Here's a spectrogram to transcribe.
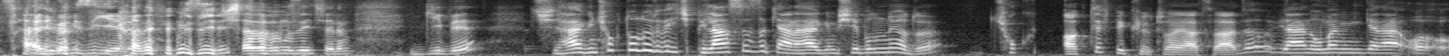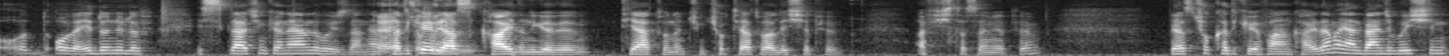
sergi Kanepemizi yiyelim. Kanepemizi yiyelim, şarabımızı içelim gibi. Her gün çok doluydu ve hiç plansızlık yani her gün bir şey bulunuyordu. Çok aktif bir kültür hayatı vardı. Yani umarım genel o, o, oraya dönülür. İstiklal çünkü önemli bu yüzden. Hem Evet, Kadıköy'e çok biraz önemli. kaydını görüyorum tiyatronun. Çünkü çok tiyatrolarla iş yapıyorum. Afiş tasarım yapıyorum. Biraz çok Kadıköy'e falan kaydı ama yani bence bu işin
